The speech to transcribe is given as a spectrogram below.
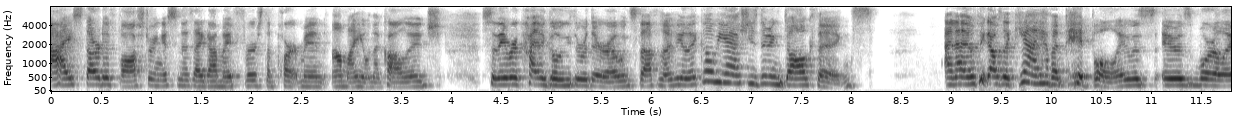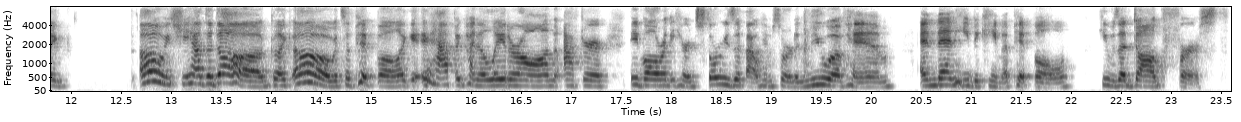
I started fostering as soon as I got my first apartment on my own at college. So they were kind of going through their own stuff, and I'd be like, oh, yeah, she's doing dog things. And I don't think I was like, yeah, I have a pit bull. It was, it was more like, oh, she has a dog. Like, oh, it's a pit bull. Like, it, it happened kind of later on after they've already heard stories about him, sort of knew of him, and then he became a pit bull. He was a dog first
